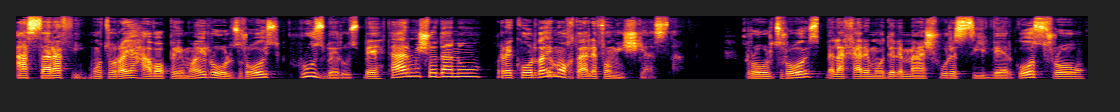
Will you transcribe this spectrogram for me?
از طرفی موتورهای هواپیمای رولز رویس روز به روز بهتر می شدن و رکوردهای مختلف رو می شکستن. رولز رویس بالاخره مدل مشهور سیلور گوست رو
